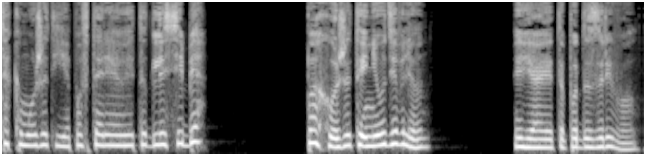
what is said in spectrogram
Так, может, я повторяю это для себя? Похоже, ты не удивлен. Я это подозревал.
